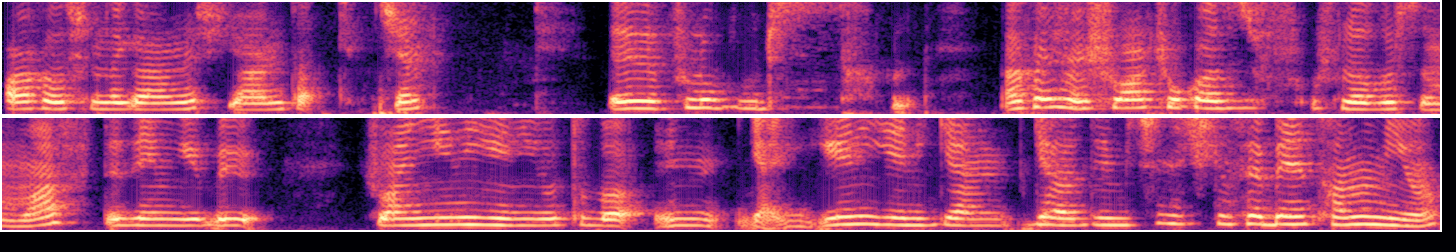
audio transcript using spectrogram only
arkadaşım da gelmiş yani takipçim. Ee, Flowers Arkadaşlar şu an çok az Flowers'ım var. Dediğim gibi şu an yeni yeni YouTube'a yani yeni yeni gel, geldiğim için hiç kimse beni tanımıyor.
